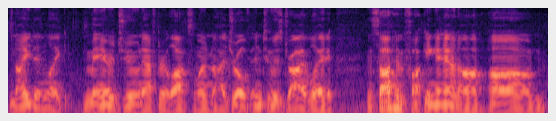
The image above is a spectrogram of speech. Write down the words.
night in like May or June after Lux when I drove into his driveway and saw him fucking Anna. Um,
